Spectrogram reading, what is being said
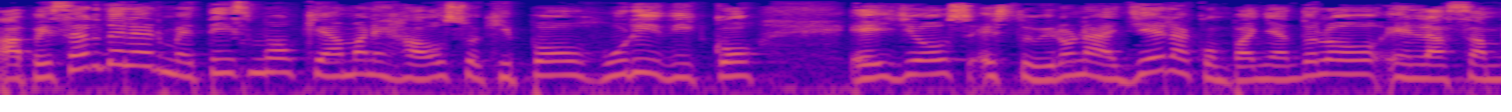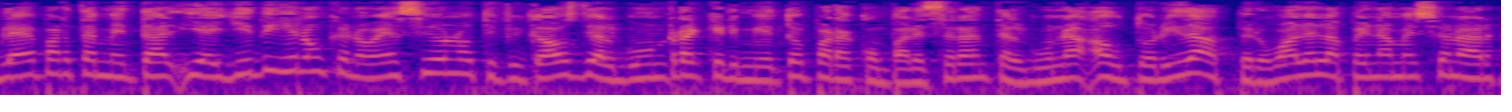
A pesar del hermetismo que ha manejado su equipo jurídico, ellos estuvieron ayer acompañándolo en la Asamblea Departamental y allí dijeron que no habían sido notificados de algún requerimiento para comparecer ante alguna autoridad, pero vale la pena mencionar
